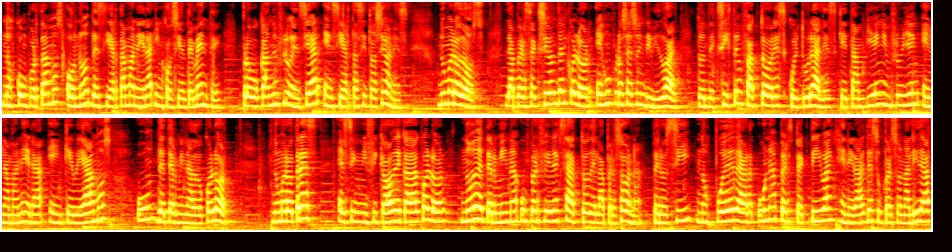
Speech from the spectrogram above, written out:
nos comportamos o no de cierta manera inconscientemente, provocando influenciar en ciertas situaciones. Número 2. La percepción del color es un proceso individual, donde existen factores culturales que también influyen en la manera en que veamos un determinado color. Número 3. El significado de cada color no determina un perfil exacto de la persona, pero sí nos puede dar una perspectiva en general de su personalidad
